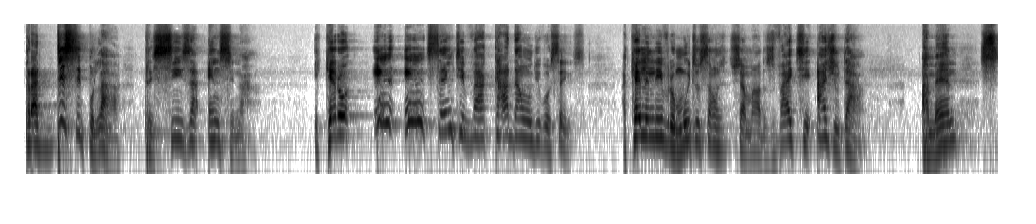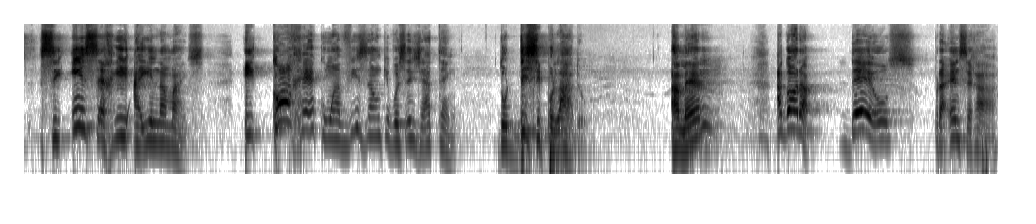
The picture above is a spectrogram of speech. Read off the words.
Para discipular, precisa ensinar. E quero incentivar cada um de vocês. Aquele livro, muitos são chamados, vai te ajudar. Amém? Se inserir ainda mais. E correr com a visão que você já tem do discipulado. Amém? Agora, Deus, para encerrar,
